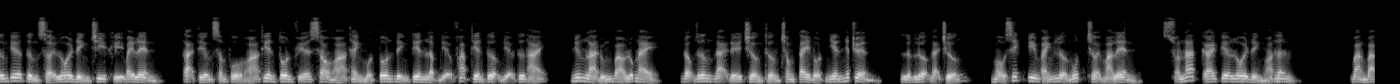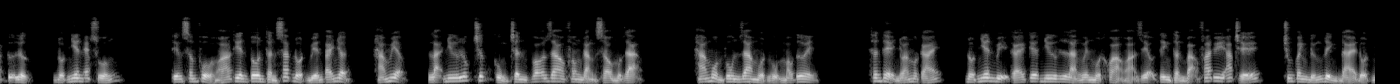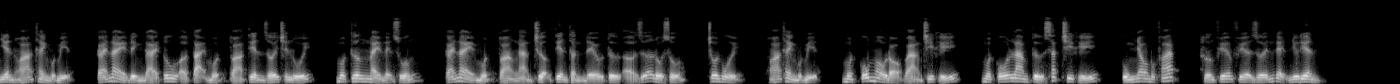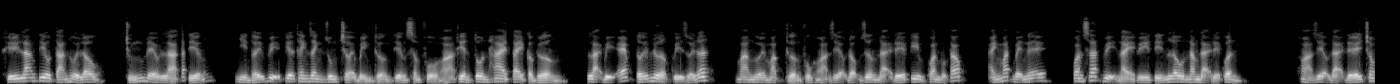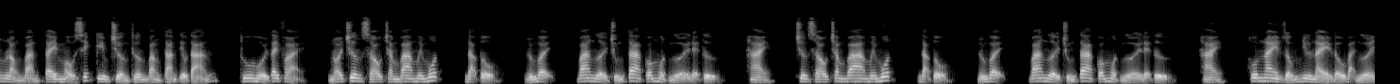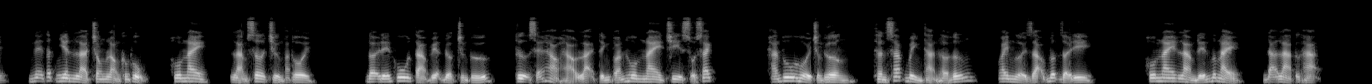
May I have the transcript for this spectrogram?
từng kia từng sợi lôi đỉnh chi khí bay lên, tại tiếng sấm phổ hóa thiên tôn phía sau hóa thành một tôn đỉnh tiên lập địa pháp thiên tượng địa tư thái, nhưng là đúng vào lúc này, động dương đại đế trường thường trong tay đột nhiên nhất chuyển, lực lượng đại trướng, màu xích kim ánh lửa ngút trời mà lên, xoắn nát cái kia lôi đỉnh hóa thân. Bàng bạc tự lực đột nhiên ép xuống. Tiếng sấm phổ hóa thiên tôn thần sắc đột biến tái nhợt, há miệng, lại như lúc trước cùng chân võ giao phong đằng sau một dạng. Há mồm phun ra một ngụm máu tươi. Thân thể nhoáng một cái, đột nhiên bị cái kia như là nguyên một khỏa hỏa diệu tinh thần bạo phát uy áp chế, chung quanh đứng đỉnh đài đột nhiên hóa thành một mịn cái này đỉnh đài tu ở tại một tòa tiên giới trên núi, một thương này nện xuống, cái này một tòa ngàn trượng tiên thần đều từ ở giữa đổ sụp trôn bụi hóa thành một mịn, một cỗ màu đỏ vàng chi khí, một cỗ lam tử sắc chi khí, cùng nhau bộc phát, hướng phía phía dưới nện như điên. Khí lãng tiêu tán hồi lâu, chúng đều là tắt tiếng, nhìn thấy vị kia thanh danh dung trời bình thường tiếng sấm phổ hóa thiên tôn hai tay cầm đường lại bị ép tới nửa quỳ dưới đất, mà người mặc thường phục hỏa diệu động dương đại đế kim quan buộc tóc, ánh mắt bệ nghễ quan sát vị này uy tín lâu năm đại đế quân. Hỏa diệu đại đế trong lòng bàn tay màu xích kim trường thương băng tán tiêu tán, thu hồi tay phải nói chương 631, đạo tổ đúng vậy ba người chúng ta có một người đệ tử hai chương 631, đạo tổ đúng vậy ba người chúng ta có một người đệ tử hai hôm nay giống như này đấu bại ngươi nghệ tất nhiên là trong lòng không phục hôm nay làm sơ trường phạt thôi. Đợi đến khu tả viện được chứng cứ tự sẽ hảo hảo lại tính toán hôm nay chi sổ sách. Hắn thu hồi trường thương thân sắc bình thản hờ hững quay người dạo bước rời đi. Hôm nay làm đến bước này đã là cực hạn.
